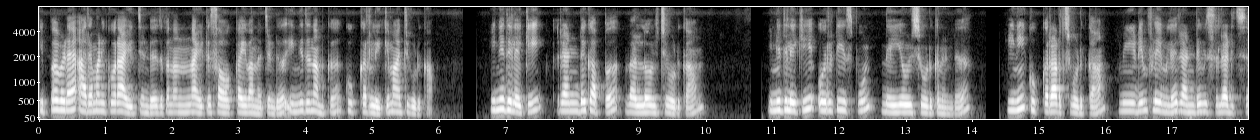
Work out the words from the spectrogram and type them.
ഇപ്പോൾ ഇവിടെ അരമണിക്കൂർ ആയിട്ടുണ്ട്. ഇതിപ്പോൾ നന്നായിട്ട് സോക്കായി വന്നിട്ടുണ്ട്. ഇനി ഇത് നമുക്ക് കുക്കറിലേക്ക് മാറ്റി കൊടുക്കാം. ഇനി ഇതിലേക്ക് രണ്ട് കപ്പ് വെള്ളം ഒഴിച്ച് കൊടുക്കാം. ഇനി ഇതിലേക്ക് ഒരു ടീസ്പൂൺ നെയ്യ് ഒഴിച്ച് കൊടുക്കുന്നുണ്ട്. ഇനി കുക്കർ അടച്ചു കൊടുക്കാം. മീഡിയം ഫ്ലെയിമിൽ രണ്ട് വിസിലടിച്ച്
